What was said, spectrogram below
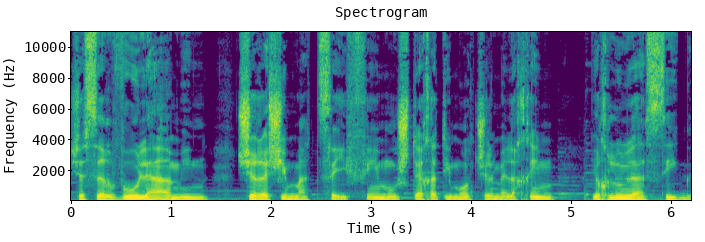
שסרבו להאמין שרשימת סעיפים ושתי חתימות של מלכים יוכלו להשיג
